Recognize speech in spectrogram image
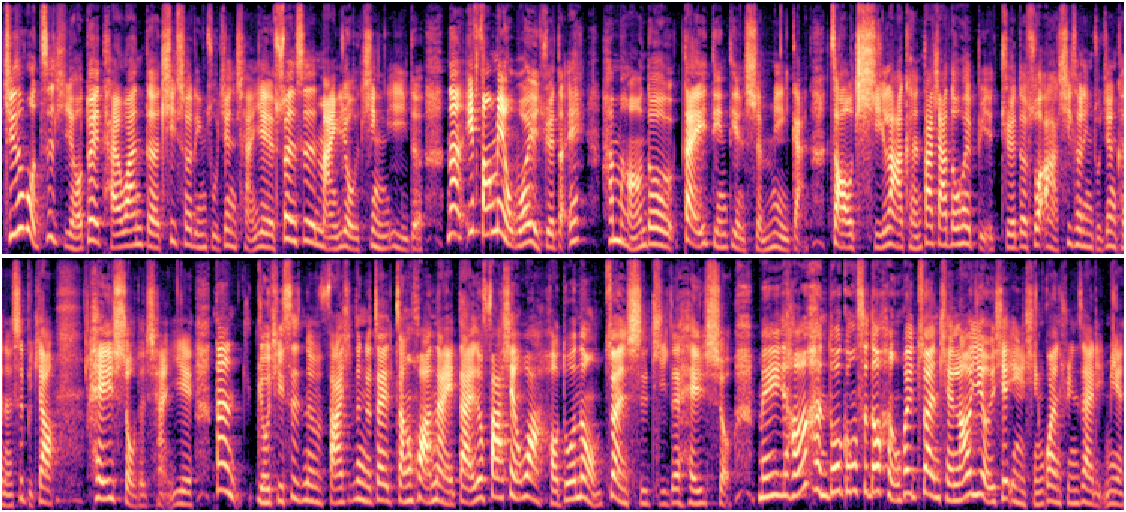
其实我自己有对台湾的汽车零组件产业算是蛮有敬意的。那一方面，我也觉得，哎，他们好像都带一点点神秘感。早期啦，可能大家都会比觉得说啊，汽车零组件可能是比较黑手的产业。但尤其是那个发那个在彰化那一带，就发现哇，好多那种钻石级的黑手，每好像很多公司都很会赚钱，然后也有一些隐形冠军在里面。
